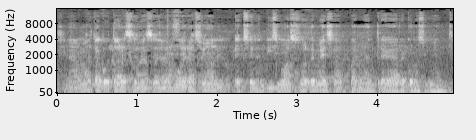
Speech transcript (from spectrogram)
Sin nada más que acotar, se da la moderación, excelentísimo asesor de mesa para la entrega de reconocimiento.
